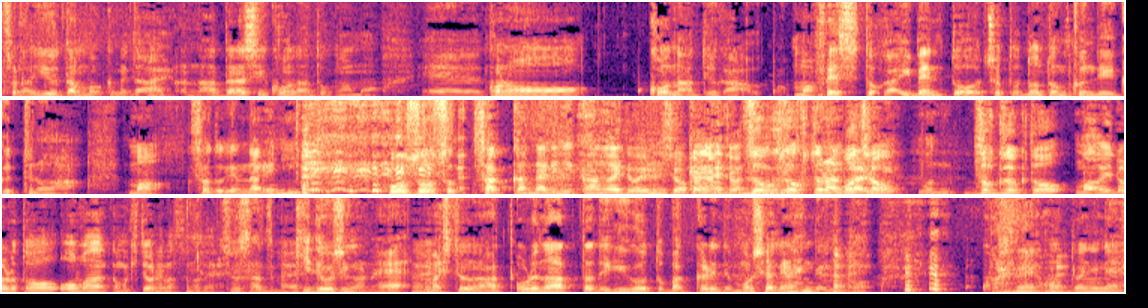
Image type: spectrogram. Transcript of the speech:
その U ターンも含めた、はい新しいコーナーとかも、えーこの、コーナーというか、まあ、フェスとかイベントをちょっとどんどん組んでいくっていうのが、まあ、佐渡源なりに、放送そ作家なりに考えてはいるんでしょ考えてます。続々となんかもちろん続々とまあいろいろと応募なんかも来ておりますので。ちょっと聞いてほしいからね、はい。まあ、人があ俺のあった出来事ばっかりで申し訳ないんだけど、これね、本当にね、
